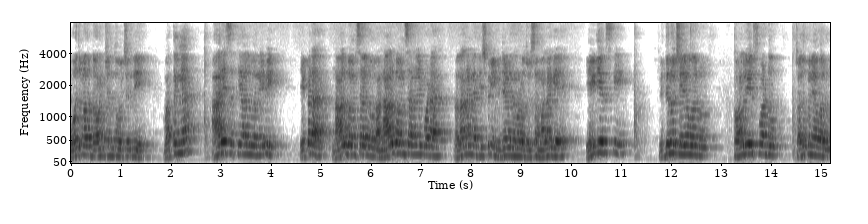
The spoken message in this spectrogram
బౌద్ధ మతం డెవలప్ చెందుతూ వచ్చింది. మొత్తంగా ఆర్య సత్యాలు అనేవి ఇక్కడ నాలుగు అంశాలు ఆ నాలుగు అంశాలని కూడా ప్రధానంగా తీసుకుని విద్యా విధానంలో చూసాం. అలాగే ఎయిట్ ఇయర్స్కి విద్యలో చేరేవారు ట్వెల్వ్ ఇయర్స్ పాటు చదువుకునేవారు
